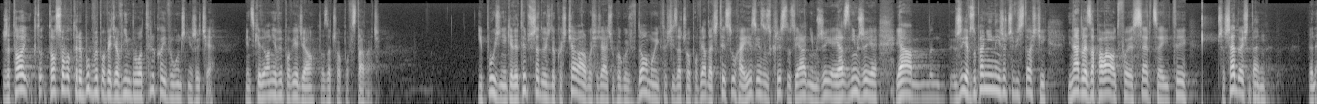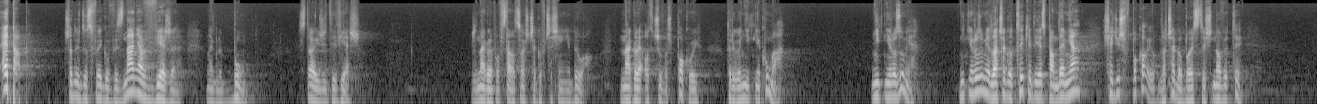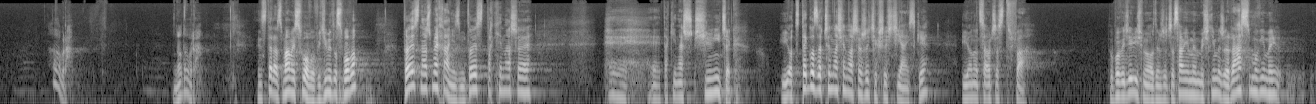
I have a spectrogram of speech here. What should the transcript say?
że to, to słowo, które Bóg wypowiedział w nim było tylko i wyłącznie życie. Więc kiedy on je wypowiedział, to zaczęło powstawać. I później, kiedy ty przyszedłeś do kościoła albo siedziałeś u kogoś w domu i ktoś ci zaczął opowiadać, ty słuchaj, jest Jezus Chrystus, ja nim żyję, ja z nim żyję, ja żyję w zupełnie innej rzeczywistości i nagle zapałało twoje serce i ty przeszedłeś ten, ten etap, szedłeś do swojego wyznania w wierze, nagle bum, stoisz i ty wiesz, że nagle powstało coś, czego wcześniej nie było. Nagle odczuwasz pokój, którego nikt nie kuma. Nikt nie rozumie. Nikt nie rozumie, dlaczego ty, kiedy jest pandemia, siedzisz w pokoju. Dlaczego? Bo jesteś nowy ty. No dobra. No dobra. Więc teraz mamy słowo. Widzimy to słowo? To jest nasz mechanizm, to jest takie nasze, e, e, taki nasz silniczek. I od tego zaczyna się nasze życie chrześcijańskie i ono cały czas trwa. To powiedzieliśmy o tym, że czasami my myślimy, że raz mówimy,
